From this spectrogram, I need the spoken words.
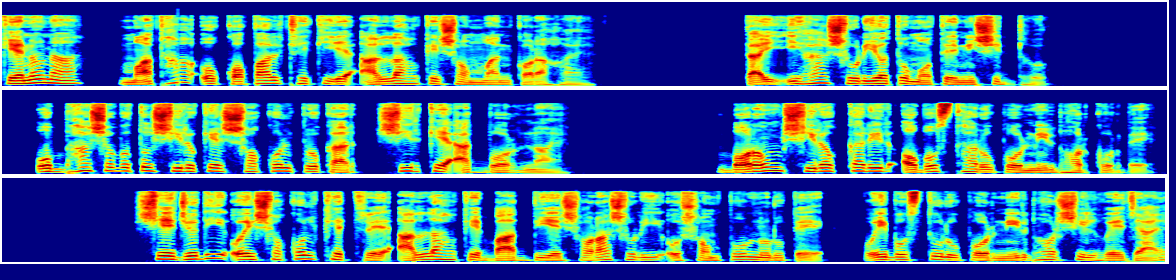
কেননা, মাথা ও কপাল ঠেকিয়ে আল্লাহকে সম্মান করা হয়। তাই ইহা শরীয়ত মতে নিষিদ্ধ। অভ্যাসগত শিরকের সকল প্রকার শিরকে আকবর নয়। বরং শিরককারীর অবস্থার উপর নির্ভর করবে। সে যদি ওই সকল ক্ষেত্রে আল্লাহকে বাদ দিয়ে সরাসরি ও সম্পূর্ণরূপে ওই বস্তুর উপর নির্ভরশীল হয়ে যায়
